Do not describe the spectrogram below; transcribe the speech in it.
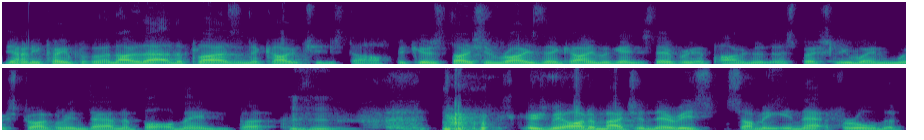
the only people that know that are the players and the coaching staff because they should raise their game against every opponent, especially when we're struggling down the bottom end. But mm-hmm. excuse me, I'd imagine there is something in that for all the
